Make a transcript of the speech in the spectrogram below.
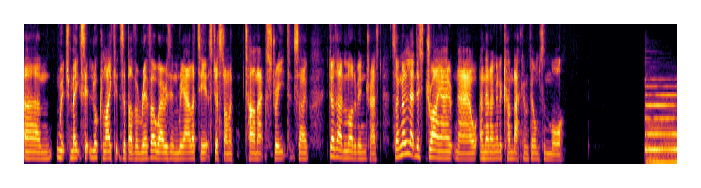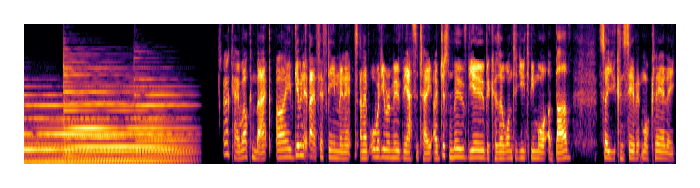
um, which makes it look like it's above a river, whereas in reality it's just on a tarmac street. So it does add a lot of interest. So I'm going to let this dry out now, and then I'm going to come back and film some more. Okay, welcome back. I've given it about 15 minutes and I've already removed the acetate. I've just moved you because I wanted you to be more above so you can see a bit more clearly.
